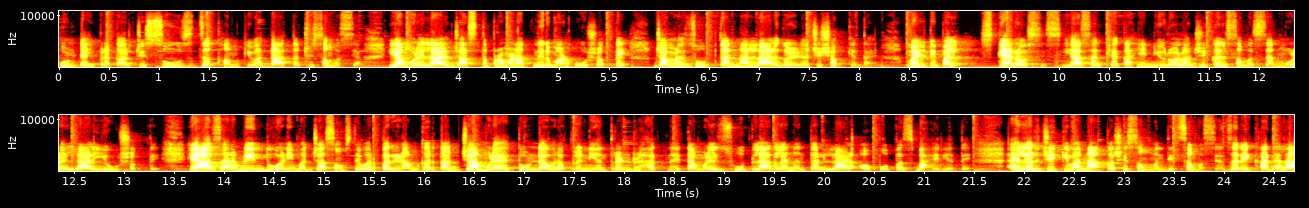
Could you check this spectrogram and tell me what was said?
कोणत्याही प्रकारची सूज जखम किंवा दाताची समस्या यामुळे लाळ जास्त प्रमाणात निर्माण होऊ शकते ज्यामुळे झोपताना लाळ गळण्याची शक्यता आहे. मल्टिपल स्कॅरोसिस यासारख्या काही न्यूरोलॉजिकल समस्यांमुळे लाळ येऊ शकते. हे आजार मेंदू आणि मज्जासंस्थेवर परिणाम करतात ज्यामुळे तोंडावर आपलं नियंत्रण राहत नाही. त्यामुळे झोप लागल्यानंतर लाळ आपोआपच बाहेर येते. ॲलर्जी किंवा नाकाशी संबंधित समस्या जर एखाद्याला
